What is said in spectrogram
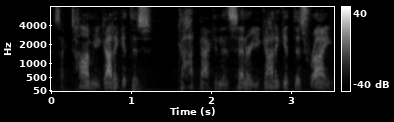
It's like, Tom, you got to get this God back in the center. You got to get this right.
